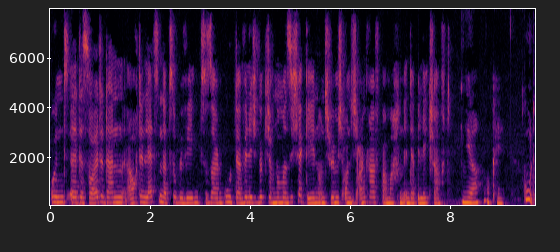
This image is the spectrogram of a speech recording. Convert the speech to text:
und äh, das sollte dann auch den Letzten dazu bewegen, zu sagen, gut, da will ich wirklich auch nochmal sicher gehen und ich will mich auch nicht angreifbar machen in der Belegschaft. Ja, okay. Gut,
